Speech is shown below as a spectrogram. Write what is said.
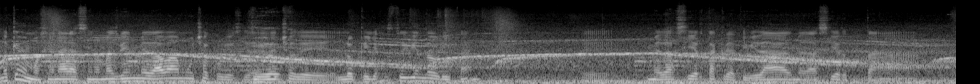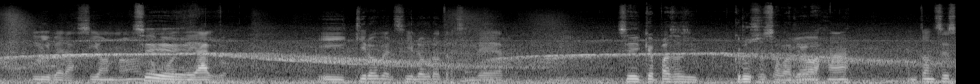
no que me emocionara, sino más bien me daba mucha curiosidad Sí. el hecho de lo que ya estoy viendo ahorita. eh, me da cierta creatividad, me da cierta liberación, ¿no? Sí. De algo. Y quiero ver si logro trascender Sí, ¿qué pasa si cruzo esa yo, barrera? ajá. Entonces,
